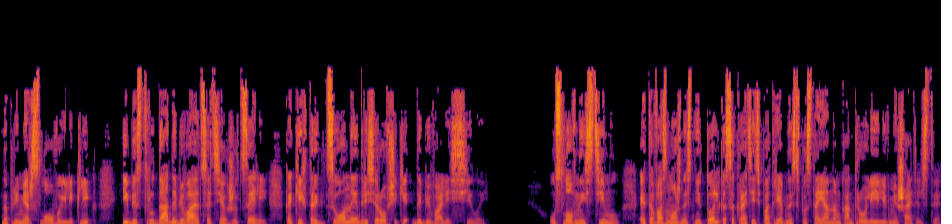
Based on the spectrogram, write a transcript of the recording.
например, слово или клик, и без труда добиваются тех же целей, каких традиционные дрессировщики добивались силой. Условный стимул – это возможность не только сократить потребность в постоянном контроле или вмешательстве,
